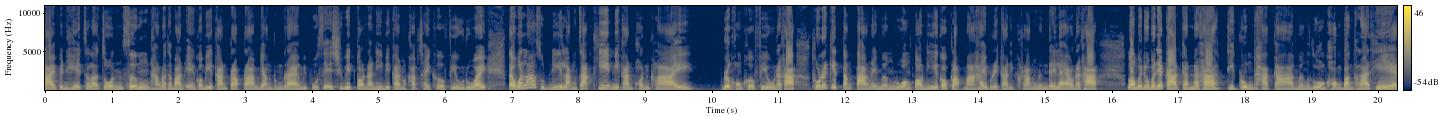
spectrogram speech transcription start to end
กลายเป็นเหตุจลาจลซึ่งทางรัฐบาลเองก็มีการปราบปรามอย่างรุนแรงมีผู้เสียชีวิตก่อนหน้านี้มีการบังคับใช้เคอร์ฟิวด้วย แต่ว่าล่าสุดนี้หลังจากที่มีการผ่อนคลาย เรื่องของเคอร์ฟิวนะคะ ธุรกิจต่างๆ ในเมืองหลวงตอนนี้ก็กลับมาให้บริการอีกครั้งหนึ่งได้แล้วนะคะ ลองไปดูบรรยากาศกันนะคะ ที่กรุงทากาเมืองหลวงของบังคลาเทศ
